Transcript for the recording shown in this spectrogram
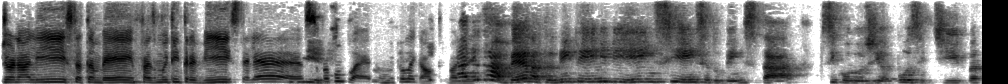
Jornalista também, faz muita entrevista, ele é Isso. super completo, muito legal. A Isabela também tem MBA em Ciência do Bem-Estar, Psicologia Positiva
